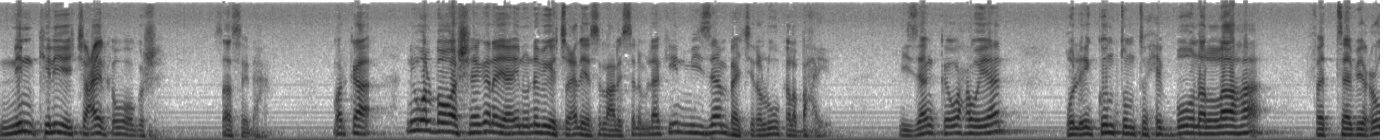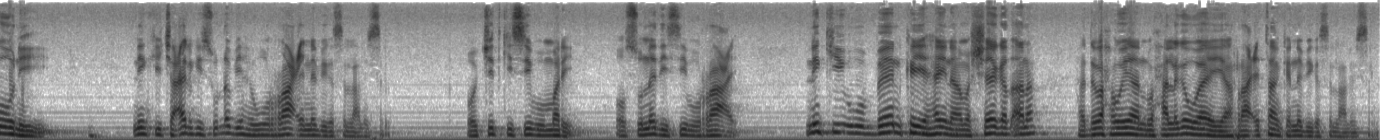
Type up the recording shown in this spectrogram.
nin keliyay jacaylka u ogoshay. Saasay dhahaan. Marka nin walba waa sheeganayaa inuu nabiga jecel yahay sal alay slam laakiin miisaan baa jira lagu kala baxayo. Miisaanka waxa weeyaan qul in kuntum tuxibuuna allaha fattabicuunii ninkii jacaylkiisuu dhab yahay wuu raaci nebiga sal alay slam oo jidkiisiibuu mari oo sunnadiisiibuu raaci ninkii uu been ka yahayna ama sheegad ana hadde waxa weeyaan waxaa laga waayayaa raacitaanka nebiga sal alla alay waslam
